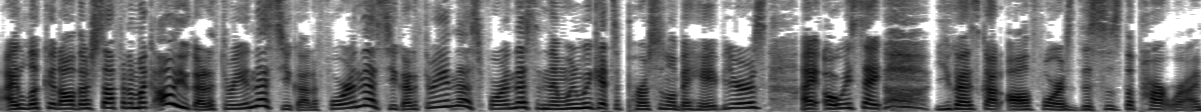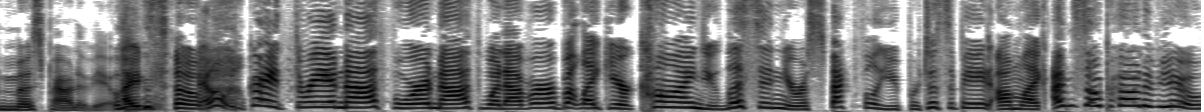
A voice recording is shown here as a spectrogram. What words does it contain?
I look at all their stuff and I'm like, oh, you got a three in this, you got a four in this, you got a three in this, four in this. And then when we get to personal behaviors, I always say, oh, you guys got all fours. This is the part where I'm most proud of you. I so know. great, three in math, four in math, whatever. But like you're kind, you listen, you're respectful, you participate. I'm like, I'm so proud of you.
